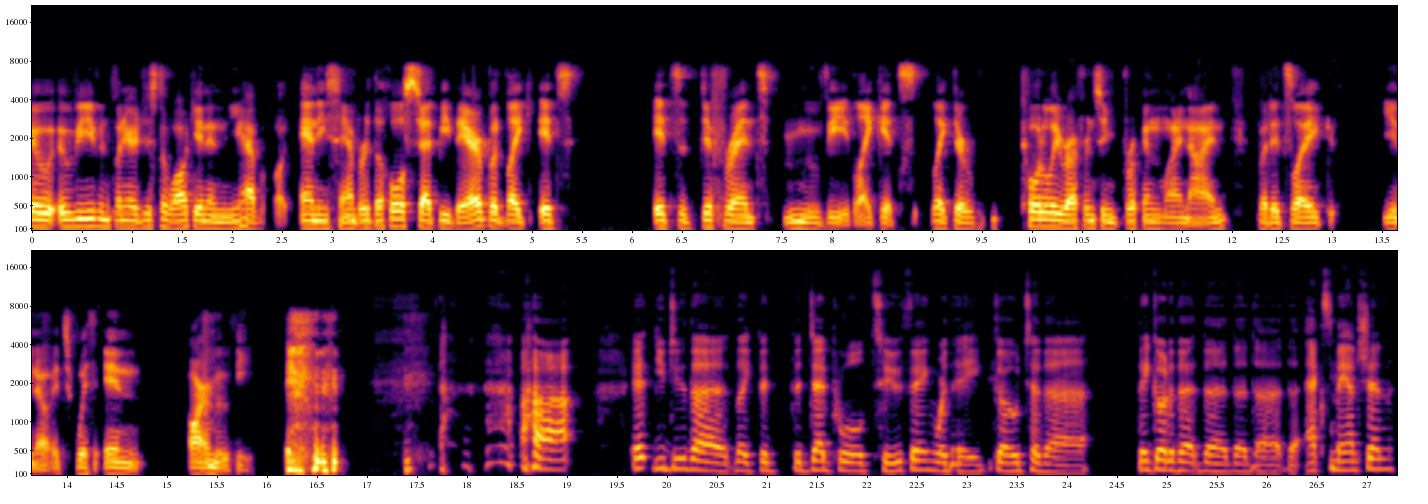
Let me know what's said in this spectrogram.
It, would- it would be even funnier just to walk in and you have Andy Samberg, the whole set be there, but like it's it's a different movie. Like it's like they're totally referencing Brooklyn Nine Nine, but it's like you know it's within our movie. uh, it you do the like the the Deadpool two thing where they go to the they go to the the the the, the X mansion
